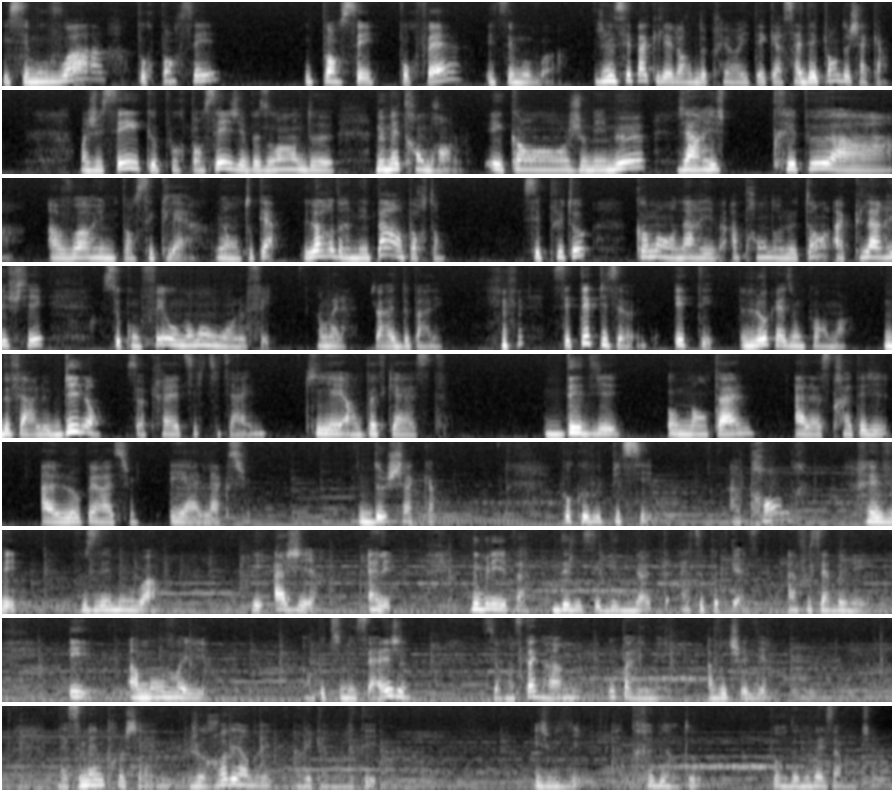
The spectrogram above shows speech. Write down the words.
et s'émouvoir pour penser ou penser pour faire et s'émouvoir. Je ne sais pas quel est l'ordre de priorité car ça dépend de chacun. Moi, je sais que pour penser, j'ai besoin de me mettre en branle. Et quand je m'émeus, j'arrive très peu à avoir une pensée claire. Mais en tout cas, l'ordre n'est pas important. C'est plutôt comment on arrive à prendre le temps à clarifier ce qu'on fait au moment où on le fait. Voilà, j'arrête de parler. Cet épisode était l'occasion pour moi de faire le bilan sur Creativity Time qui est un podcast dédié au mental, à la stratégie, à l'opération et à l'action de chacun pour que vous puissiez apprendre, rêver, vous émouvoir et agir. Allez, n'oubliez pas de laisser des notes à ce podcast, à vous abonner et à m'envoyer un petit message sur Instagram ou par email. À vous de choisir. La semaine prochaine, je reviendrai avec un invité et je vous dis à très bientôt pour de nouvelles aventures.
